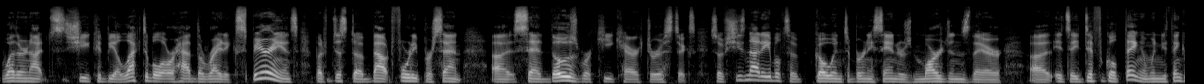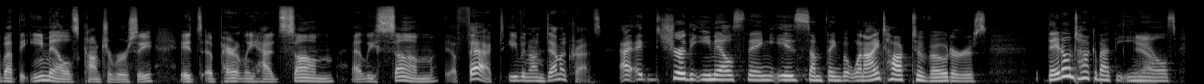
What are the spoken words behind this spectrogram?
whether or not she could be electable or had the right experience, but just about 40% uh, said those were key characteristics. So if she's not able to go into Bernie Sanders' margins there, uh, it's a difficult thing. And when you think about the emails controversy, it's apparently had some, at least some, effect even on Democrats. I, sure the emails thing is something, but when I talk to voters, they don't talk about the emails. Yeah.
